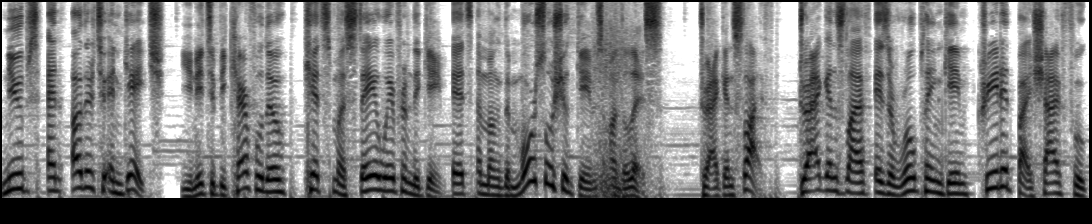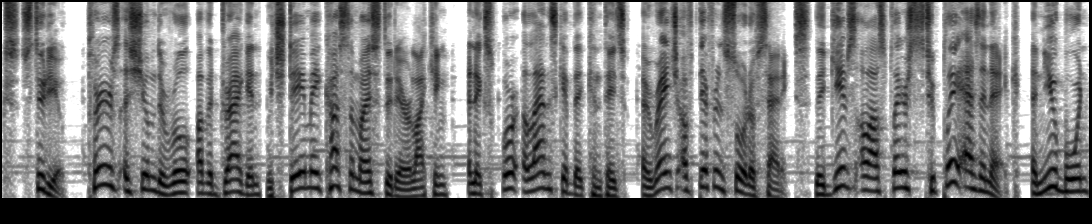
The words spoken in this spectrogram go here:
noobs, and other to engage. You need to be careful though, kids must stay away from the game. It's among the more social games on the list. Dragon's Life. Dragon's Life is a role-playing game created by Shy Fox Studio. Players assume the role of a dragon, which they may customize to their liking, and explore a landscape that contains a range of different sort of settings. The game allows players to play as an egg, a newborn,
